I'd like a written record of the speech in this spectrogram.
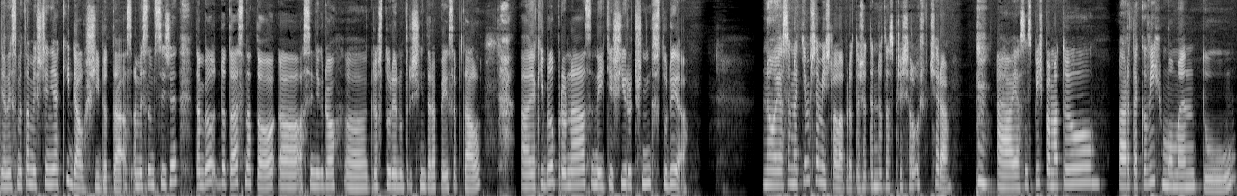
Měli jsme tam ještě nějaký další dotaz a myslím si, že tam byl dotaz na to, uh, asi někdo, uh, kdo studuje nutriční terapii, se ptal, uh, jaký byl pro nás nejtěžší ročník studia. No, já jsem nad tím přemýšlela, protože ten dotaz přišel už včera. A já si spíš pamatuju pár takových momentů,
